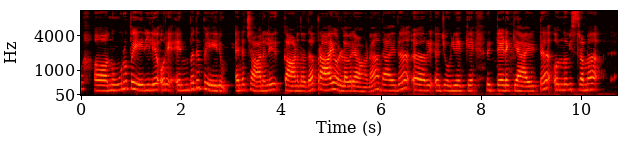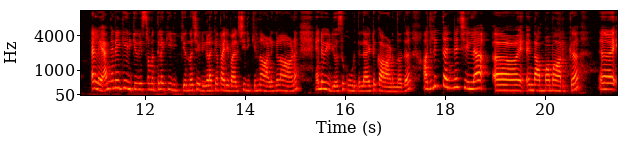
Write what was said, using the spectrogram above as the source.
നൂറ് പേരിൽ ഒരു എൺപത് പേരും എന്റെ ചാനൽ കാണുന്നത് പ്രായമുള്ളവരാണ്. അതായത് ജോലിയൊക്കെ റിട്ടയർഡൊക്കെ ആയിട്ട് ഒന്ന് വിശ്രമ അല്ലേ? അങ്ങനെയൊക്കെ ഇരിക്കുന്ന വിശ്രമത്തിലൊക്കെ ഇരിക്കുന്ന ചെടികളൊക്കെ പരിപാലിച്ചിരിക്കുന്ന ആളുകളാണ് എന്റെ വീഡിയോസ് കൂടുതലായിട്ട് കാണുന്നത്. അതിൽ തന്നെ ചില എന്താ അമ്മമാർക്ക്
